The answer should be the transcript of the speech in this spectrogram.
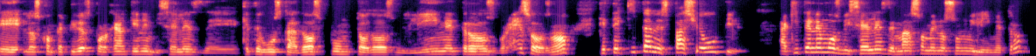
eh, los competidores por lo general tienen biseles de, ¿qué te gusta? 2.2 milímetros gruesos, ¿no? Que te quitan espacio útil. Aquí tenemos biseles de más o menos un milímetro,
